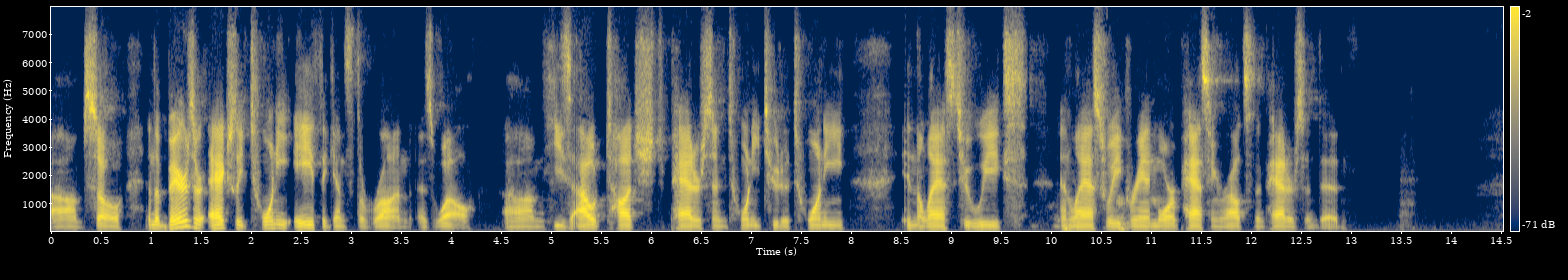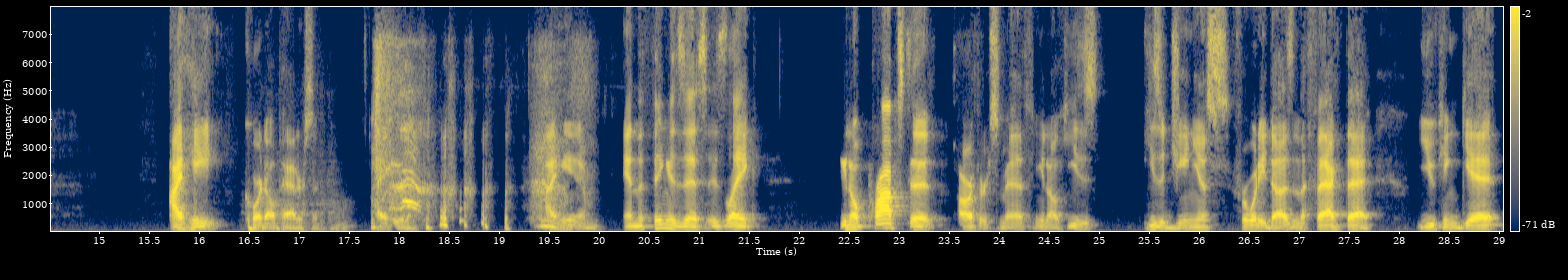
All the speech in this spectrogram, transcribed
Um, so, and the Bears are actually 28th against the run as well. Um, he's out touched Patterson 22 to 20 in the last two weeks, and last week ran more passing routes than Patterson did. I hate Cordarrelle Patterson. I hate him. I hate him. And the thing is, this is like, you know, props to Arthur Smith. You know, he's he's a genius for what he does, and the fact that you can get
